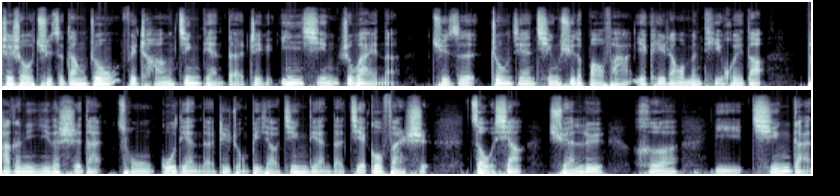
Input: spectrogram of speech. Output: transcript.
这首曲子当中非常经典的这个音型之外呢，曲子中间情绪的爆发，也可以让我们体会到帕格尼尼的时代从古典的这种比较经典的结构范式，走向旋律和以情感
